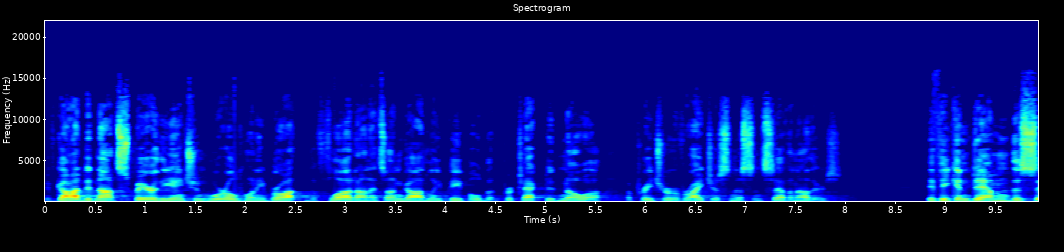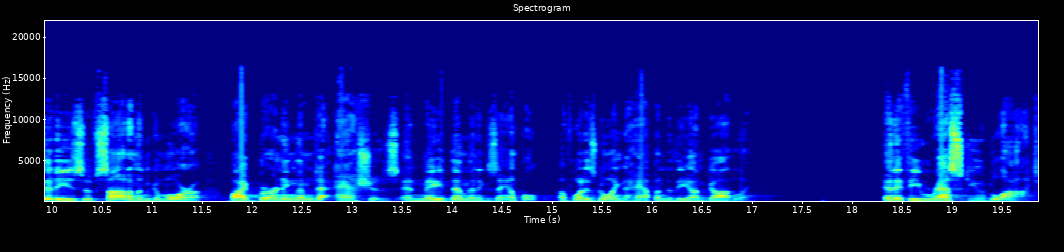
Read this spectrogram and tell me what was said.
If God did not spare the ancient world when he brought the flood on its ungodly people, but protected Noah, a preacher of righteousness, and seven others, if he condemned the cities of Sodom and Gomorrah by burning them to ashes and made them an example of what is going to happen to the ungodly, and if he rescued Lot,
